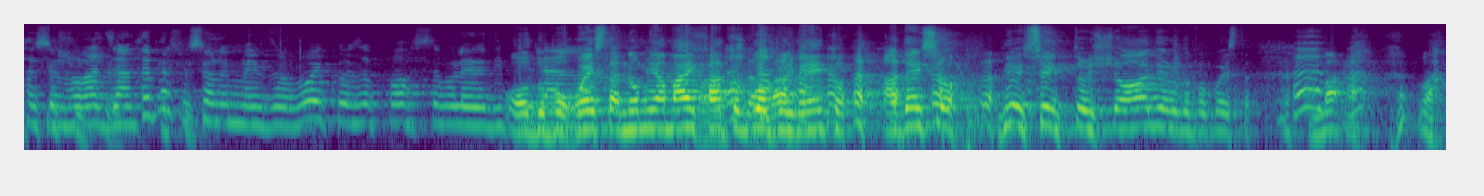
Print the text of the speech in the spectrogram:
Ah, Sono raggiante perché sono in mezzo a voi, cosa posso volere di più? O dopo questa non mi ha mai fatto un complimento, adesso mi sento sciogliere dopo questa. Ma, ma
